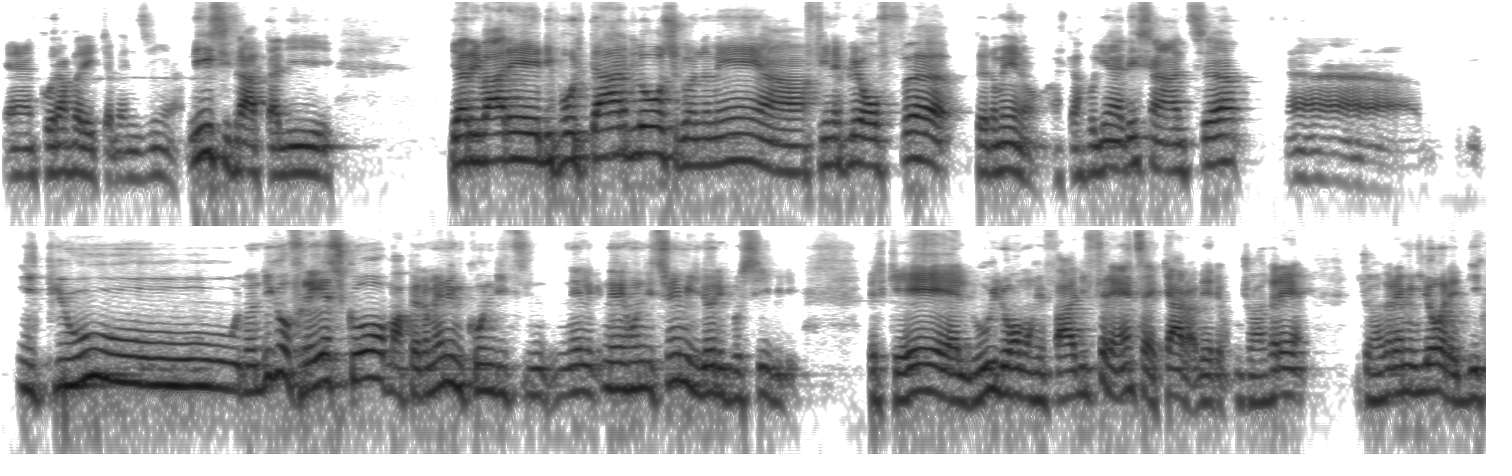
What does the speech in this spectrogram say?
è ancora parecchia benzina. Lì si tratta di, di arrivare, di portarlo, secondo me, a fine playoff, perlomeno al capolinea dei Suns, eh, il più, non dico fresco, ma perlomeno condiz- nelle, nelle condizioni migliori possibili, perché è lui l'uomo che fa la differenza, è chiaro, avere un giocatore, un giocatore migliore di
